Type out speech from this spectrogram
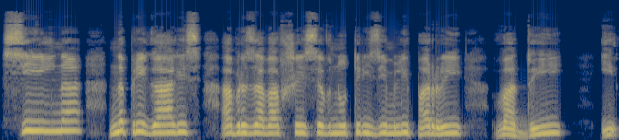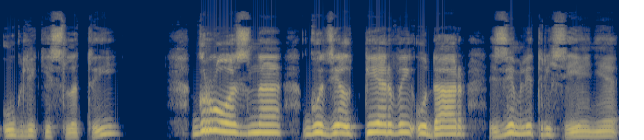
Сильно напрягались образовавшиеся внутри земли пары воды и углекислоты. Грозно гудел первый удар землетрясения,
